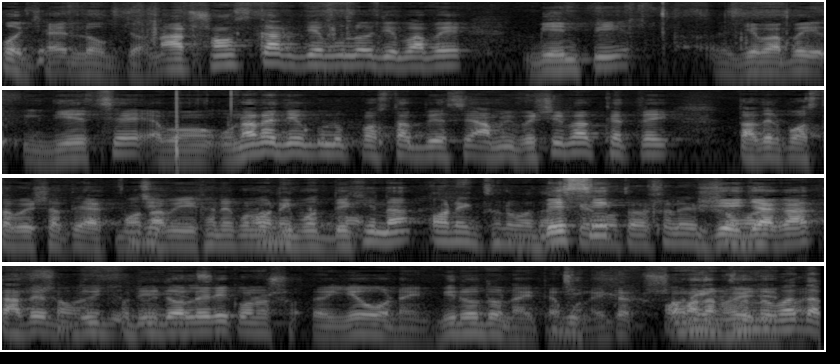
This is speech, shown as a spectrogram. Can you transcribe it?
পর্যায়ের লোকজন। আর সংস্কার যেগুলো যেভাবে বিএনপি যেভাবে দিয়েছে এবং ওনারা যেগুলো প্রস্তাব দিয়েছে আমি বেশিরভাগ ক্ষেত্রে তাদের প্রস্তাবের সাথে একমত। আমি এখানে কোনো বিমত দ্বিমত দেখি না। অনেক ধন্যবাদ। বেসিক আসলে যে জায়গা তাদের দুই দলেরই কোনো ইয়েও নাই বিরোধও নাই তেমন। এটা সমাধান হয়ে যাবে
